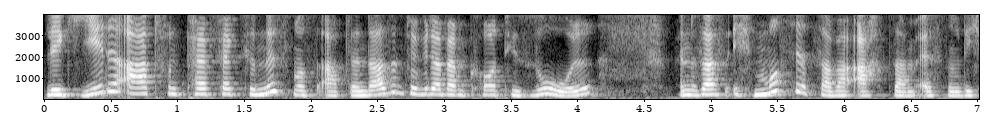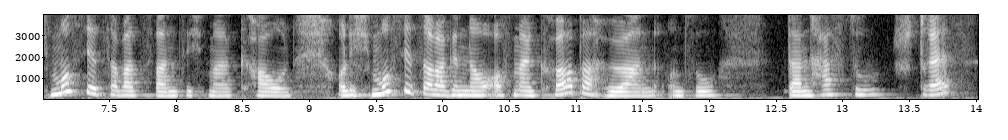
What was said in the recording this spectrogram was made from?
leg jede Art von Perfektionismus ab, denn da sind wir wieder beim Cortisol. Wenn du sagst, ich muss jetzt aber achtsam essen und ich muss jetzt aber 20 Mal kauen und ich muss jetzt aber genau auf meinen Körper hören und so, dann hast du Stress,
